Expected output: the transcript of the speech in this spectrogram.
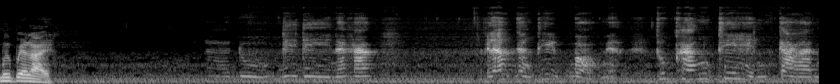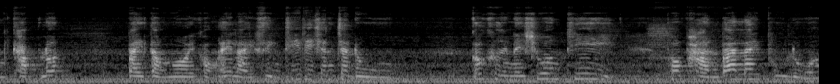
มึงเป็นอะไรดูดีๆนะคะ แล้วอย่างที่บอกเนี่ย ทุกครั้งที่เห็นการขับรถไปเต่างอยของไอ้ไหลสิ่งที่ดิฉันจะดู ก็คือในช่วงที่พอผ่านบ้านไร่ภูหลวง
